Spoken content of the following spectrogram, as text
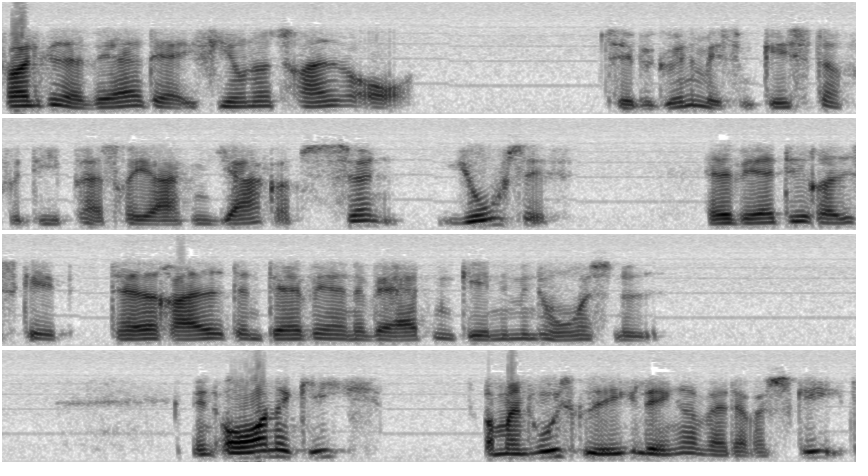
Folket har været der i 430 år, til at begynde med som gæster, fordi patriarken Jakobs søn, Josef, havde været det redskab, der havde reddet den daværende verden gennem en hungersnød. Men årene gik, og man huskede ikke længere, hvad der var sket,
